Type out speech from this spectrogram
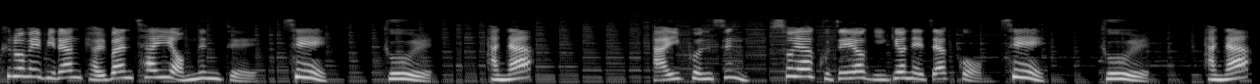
크롬 앱이랑 별반 차이 없는 듯. 셋, 둘, 하나. 아이폰 승, 소야 구제역 이겨내자 꼭. 셋, 둘, 하나.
